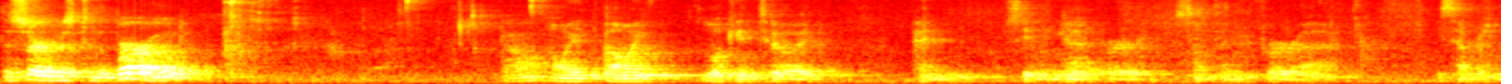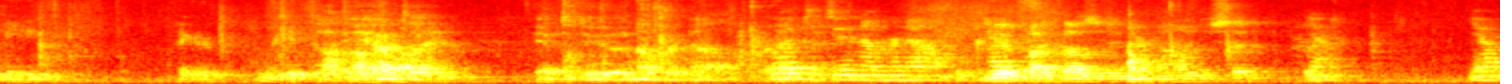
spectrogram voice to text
the service to the borough. You know? Why don't we, why look into it and see if we can get it for something for uh, December's meeting? Figure we could talk You have to- offline. you have to do a number now. we have to do a number now You have because, five thousand in there now, you said? yeah. Yeah,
